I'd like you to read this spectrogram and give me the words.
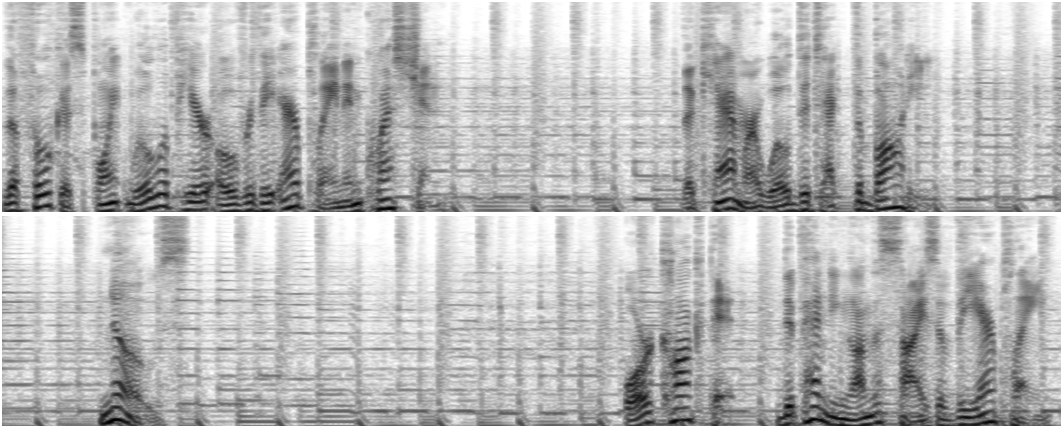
the focus point will appear over the airplane in question. The camera will detect the body, nose, or cockpit, depending on the size of the airplane.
